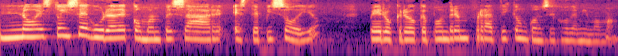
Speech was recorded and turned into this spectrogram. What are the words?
No estoy segura de cómo empezar este episodio, pero creo que pondré en práctica un consejo de mi mamá.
